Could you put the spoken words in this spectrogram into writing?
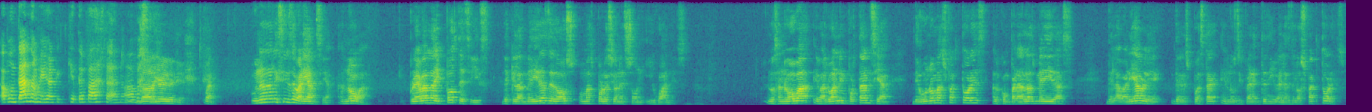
apuntándome. y yo, ¿qué, qué te pasa? No va a pasar. aquí. Bueno, un análisis de variancia, ANOVA, prueba la hipótesis de que las medidas de dos o más poblaciones son iguales. Los ANOVA evalúan la importancia de uno o más factores al comparar las medidas de la variable de respuesta en los diferentes niveles de los factores.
